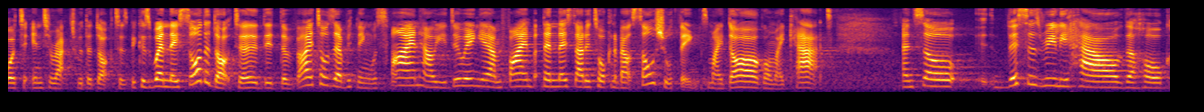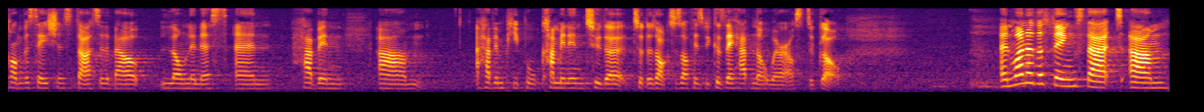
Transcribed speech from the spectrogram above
or to interact with the doctors. Because when they saw the doctor, did the vitals, everything was fine. How are you doing? Yeah, I'm fine. But then they started talking about social things, my dog or my cat. And so this is really how the whole conversation started about loneliness and having um, having people coming into the to the doctor's office because they have nowhere else to go. And one of the things that um,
